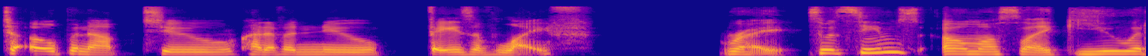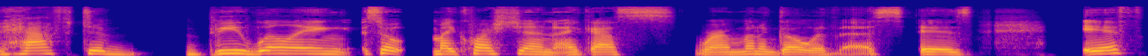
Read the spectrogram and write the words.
to open up to kind of a new phase of life Right. So it seems almost like you would have to be willing. So, my question, I guess, where I'm going to go with this is if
